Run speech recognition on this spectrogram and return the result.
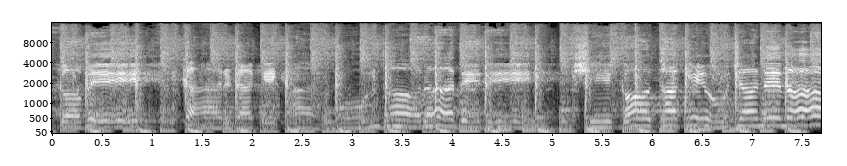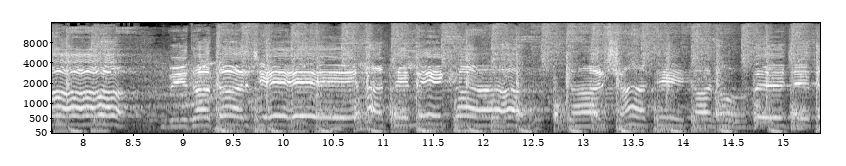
কবে? কার ডাকে কামন ধরা দেবে? সে কথা কেউ জানে না। বিধাতার যে হাতে লেখা, কার সাথে কার হবে যে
